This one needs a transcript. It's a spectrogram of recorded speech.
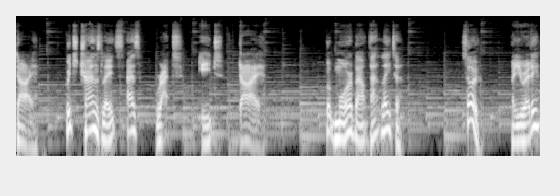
Die, which translates as rat, eat, die. But more about that later. So, are you ready?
